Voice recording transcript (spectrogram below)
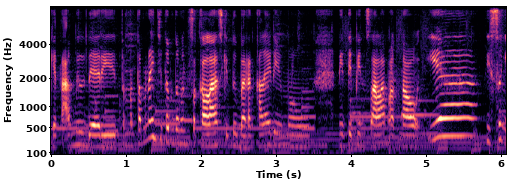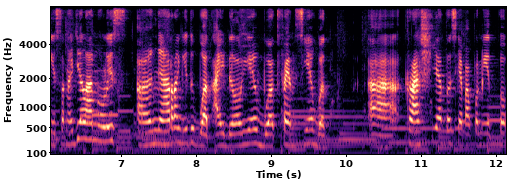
kita ambil dari teman-teman aja teman-teman sekelas gitu barangkali ada yang mau nitipin salam atau ya iseng-iseng aja lah nulis uh, ngarang gitu buat idolnya idolnya buat fansnya buat uh, crushnya atau siapa pun itu.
